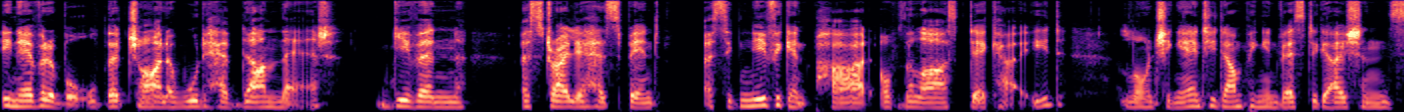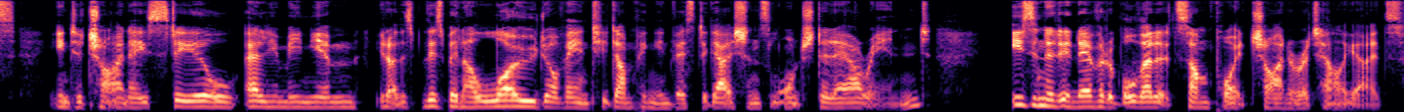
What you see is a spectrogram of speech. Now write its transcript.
inevitable that China would have done that, given Australia has spent a significant part of the last decade launching anti dumping investigations into Chinese steel, aluminium. You know, there's, there's been a load of anti dumping investigations launched at our end. Isn't it inevitable that at some point China retaliates?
